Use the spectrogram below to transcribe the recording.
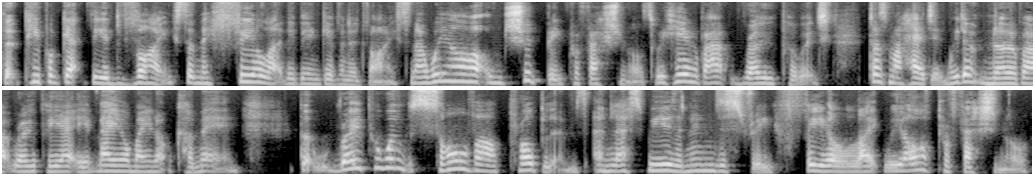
that people get the advice and they feel like they're being given advice. Now, we are and should be professionals. We hear about ROPA, which does my head in. We don't know about ROPA yet. It may or may not come in. But ROPA won't solve our problems unless we as an industry feel like we are professional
